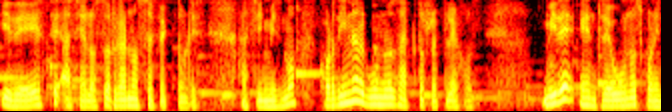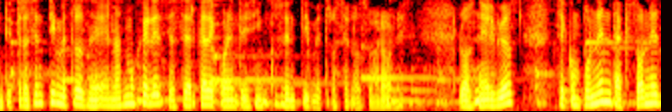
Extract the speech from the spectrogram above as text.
y de este hacia los órganos efectores. Asimismo, coordina algunos actos reflejos. Mide entre unos 43 centímetros en las mujeres y cerca de 45 centímetros en los varones. Los nervios se componen de axones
